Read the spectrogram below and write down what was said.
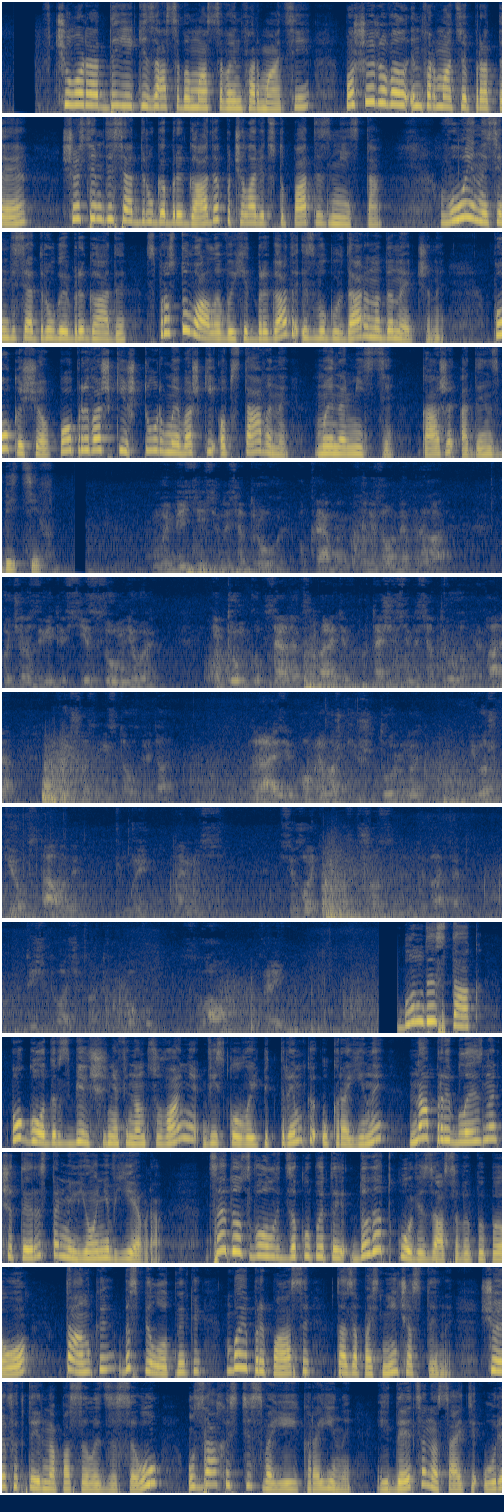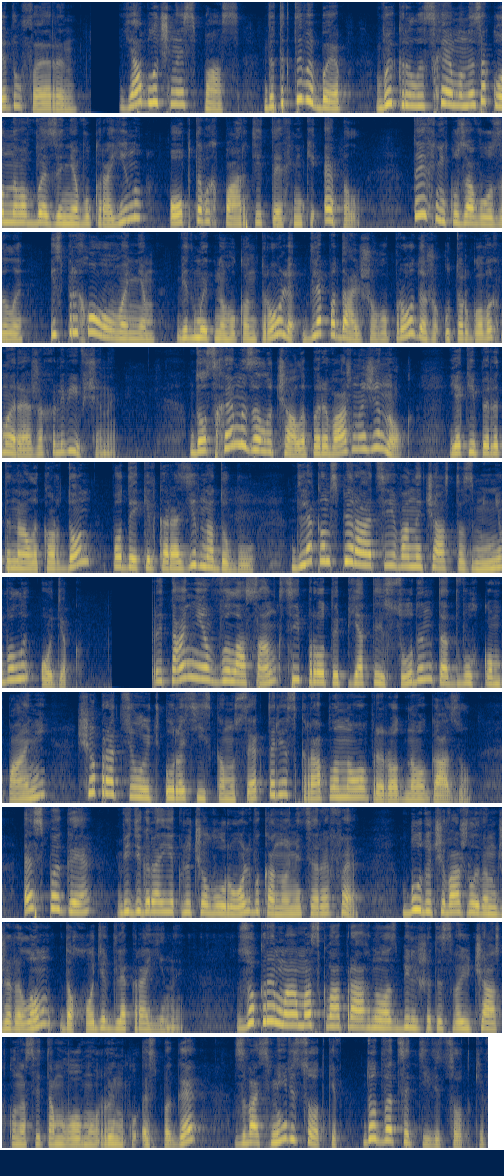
Вчора деякі засоби масової інформації поширювали інформацію про те, що 72-га бригада почала відступати з міста. Воїни 72-ї бригади спростували вихід бригади із Вугледару на Донеччини. Поки що, попри важкі штурми важкі обставини, ми на місці, каже один з бійців. Ми бійці 72-ї окремої механізованої бригади. Хочу розвіяти всі сумніви і думку псевдоекспертів про те, що 72-га бригада вийшла з міста Угледар. Наразі, попри важкі штурми і важкі обставини, ми на місці. Сьогодні 26 2024 року. Слава Україні! Бундестаг погодив збільшення фінансування військової підтримки України на приблизно 400 мільйонів євро. Це дозволить закупити додаткові засоби ППО, танки, безпілотники, боєприпаси та запасні частини, що ефективно посилить ЗСУ у захисті своєї країни. Йдеться на сайті уряду ФРН. Яблучний спас. Детективи БЕП викрили схему незаконного ввезення в Україну оптових партій техніки Apple. Техніку завозили із приховуванням від митного контролю для подальшого продажу у торгових мережах Львівщини. До схеми залучали переважно жінок, які перетинали кордон по декілька разів на добу. Для конспірації вони часто змінювали одяг. Британія ввела санкції проти п'яти суден та двох компаній, що працюють у російському секторі скрапленого природного газу. СПГ відіграє ключову роль в економіці РФ, будучи важливим джерелом доходів для країни. Зокрема, Москва прагнула збільшити свою частку на світовому ринку СПГ з 8% до 20%.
